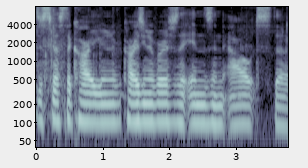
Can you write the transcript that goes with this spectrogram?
discuss the car uni- cars universe, the ins and outs, the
